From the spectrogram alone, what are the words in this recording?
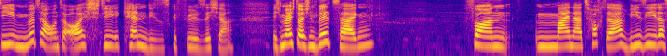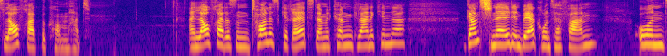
Die Mütter unter euch, die kennen dieses Gefühl sicher. Ich möchte euch ein Bild zeigen von meiner Tochter, wie sie das Laufrad bekommen hat. Ein Laufrad ist ein tolles Gerät, damit können kleine Kinder ganz schnell den Berg runterfahren. Und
